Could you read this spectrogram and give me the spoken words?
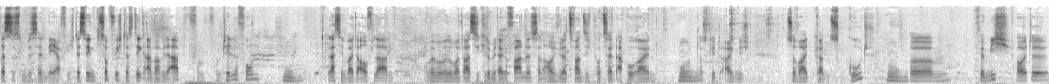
das ist ein bisschen nervig. Deswegen zupfe ich das Ding einfach wieder ab vom, vom Telefon, mhm. Lasse ihn weiter aufladen und wenn man so mal 30 Kilometer gefahren ist, dann haue ich wieder 20% Akku rein mhm. und das geht eigentlich soweit ganz gut. Mhm. Ähm, für mich heute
